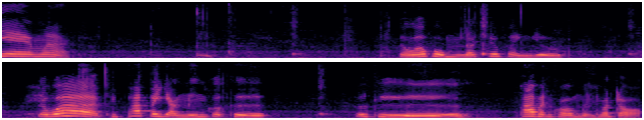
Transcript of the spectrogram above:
แย่มาก แต่ว่าผมรักเชื่อแฝงอยู่ แต่ว่าผิดพลาดไปอย่างหนึ่งก็คือ ก็คือผ้าพันคอเหมือนทอดดอก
